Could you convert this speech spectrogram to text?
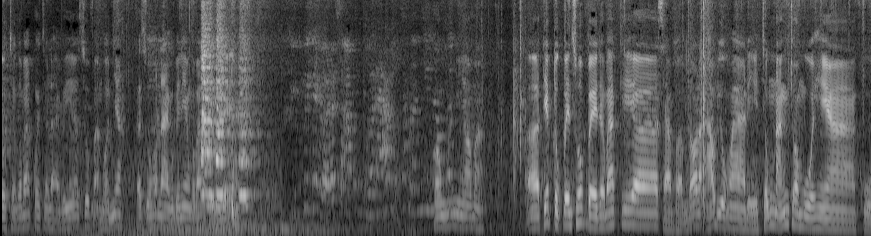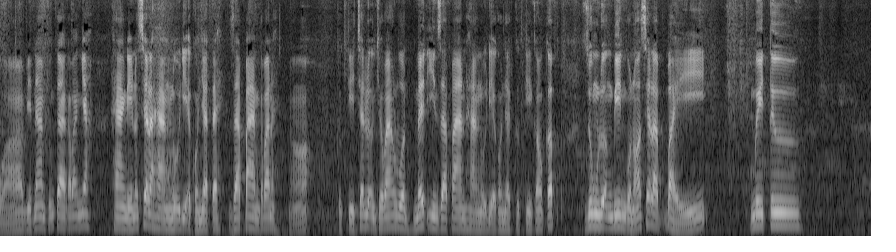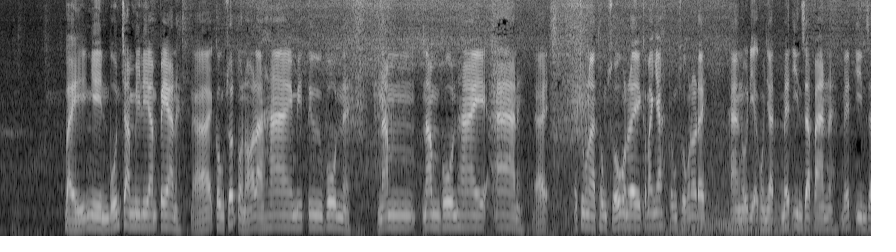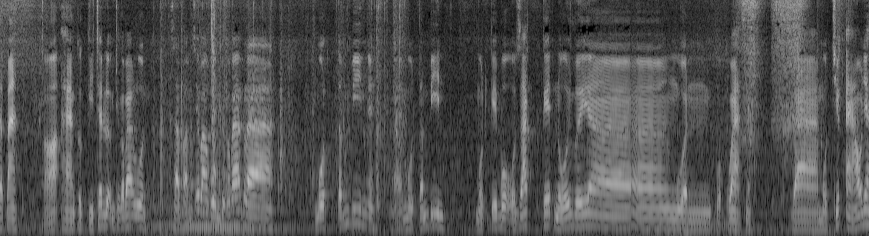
Chào các bác quay trở lại với ờ, shop Phạm Huấn nhá. Các số hotline của bên em các bác có thể liên hệ này. Không nó như nhau mà. À, tiếp tục bên shop về cho bác cái uh, sản phẩm đó là áo điều hòa để chống nắng cho mùa hè của Việt Nam chúng ta các bác nhá. Hàng thì nó sẽ là hàng nội địa của Nhật đây, Japan các bác này. Đó. Cực kỳ chất lượng cho bác luôn. Made in Japan, hàng nội địa của Nhật cực kỳ cao cấp. Dung lượng pin của nó sẽ là 74 7400 mAh này. Đấy, công suất của nó là 24V này, 5 5V 2A này. Đấy. Nói chung là thông số của nó đây các bác nhá, thông số của nó đây. Hàng nội địa của Nhật, made in Japan này, made in Japan. Đó, hàng cực kỳ chất lượng cho các bác luôn. Sản phẩm sẽ bao gồm cho các bác là một tấm pin này, Đấy, một tấm pin, một cái bộ rắc kết nối với uh, nguồn của quạt này và một chiếc áo nhá.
